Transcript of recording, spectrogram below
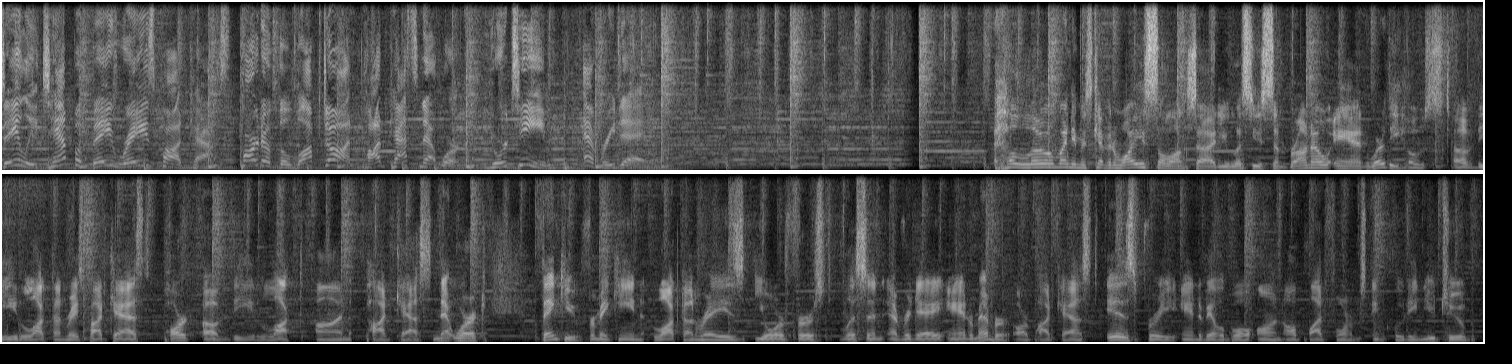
daily Tampa Bay Rays podcast, part of the Locked On Podcast Network. Your team every day. Hello, my name is Kevin Weiss alongside Ulysses Sembrano, and we're the host of the Locked On Rays podcast, part of the Locked On Podcast Network. Thank you for making Locked On Rays your first listen every day. And remember, our podcast is free and available on all platforms, including YouTube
